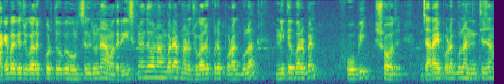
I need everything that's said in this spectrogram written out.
আগে ভাগে যোগাযোগ করতে হবে। হোলসেল জোনে আমাদের স্ক্রিনে দেওয়া নাম্বারে আপনারা যোগাযোগ করে প্রোডাক্টগুলো নিতে পারবেন। খুবই সহজে। যারা এই প্রোডাক্টগুলো নিতে চান,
